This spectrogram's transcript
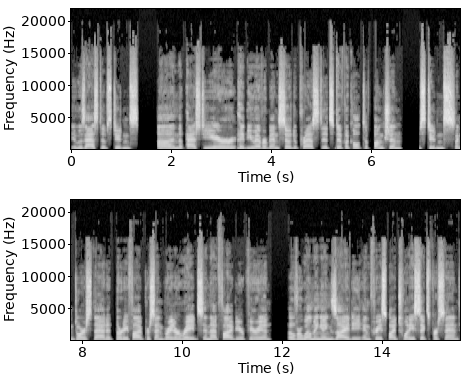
it was asked of students uh, in the past year, have you ever been so depressed it's difficult to function? Students endorsed that at 35% greater rates in that five year period. Overwhelming anxiety increased by 26%.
